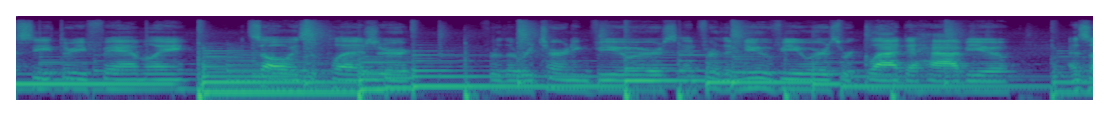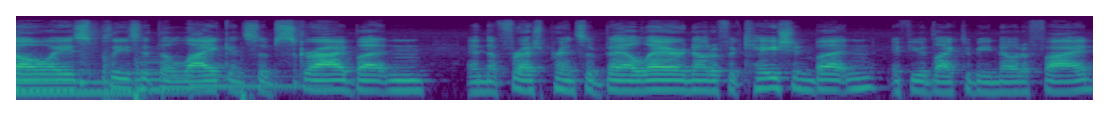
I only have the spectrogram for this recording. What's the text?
C3 family. It's always a pleasure for the returning viewers and for the new viewers. We're glad to have you. As always, please hit the like and subscribe button and the Fresh Prince of Bel Air notification button if you'd like to be notified.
